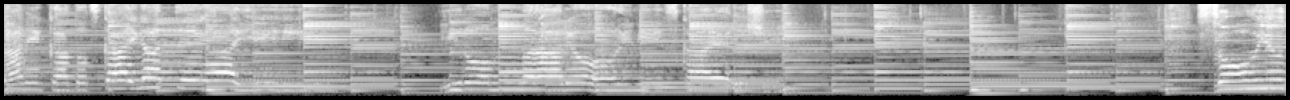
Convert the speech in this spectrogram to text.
何かと使い勝手がいい。いろんな料理に使えるそう言っ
